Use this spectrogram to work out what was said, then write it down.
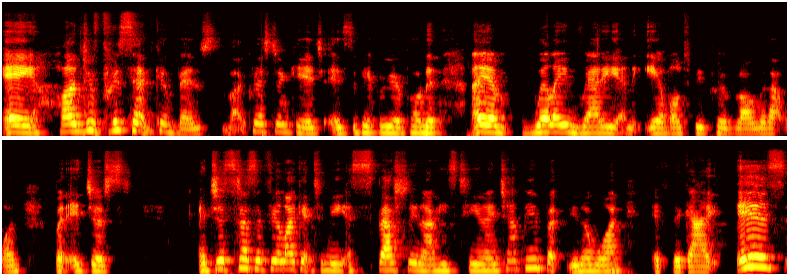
a hundred percent convinced that Christian Cage is the pay-per-view opponent. I am willing, ready, and able to be proved wrong with that one. But it just it just doesn't feel like it to me, especially now he's TNA champion. But you know what? If the guy is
